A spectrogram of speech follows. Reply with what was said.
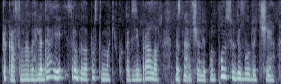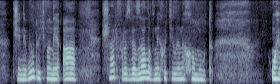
прекрасно вона виглядає. І зробила просто маківку так зібрала. Не знаю, чи вони помпон сюди будуть, чи, чи не будуть вони. А шарф розв'язала, вони хотіли на хомут. Ой,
